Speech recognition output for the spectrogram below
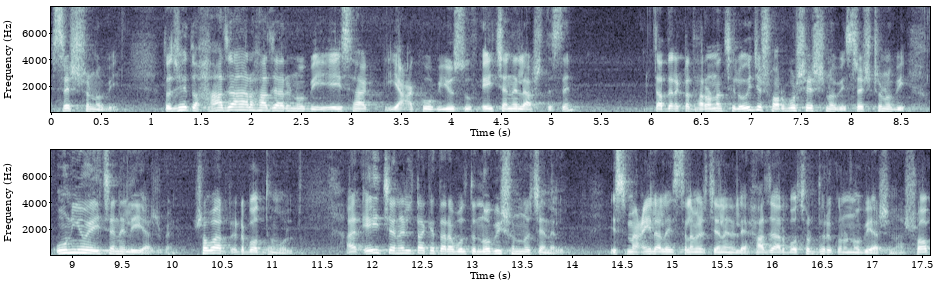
শ্রেষ্ঠ নবী। তো যেহেতু হাজার হাজার নবী ইসাক ইয়াকুব, ইউসুফ এই চ্যানেলে আসতেছে, তাদের একটা ধারণা ছিল, ওই যে সর্বশেষ নবী, শ্রেষ্ঠ নবী, উনিও এই চ্যানেলেই আসবেন। সবার এটা বদ্ধমূল। আর এই চ্যানেলটাকে তারা বলতো নবী শূন্য চ্যানেল ইসমাইল আলাহ ইসলামের চ্যানেলে হাজার বছর ধরে কোনো নবী আসে না, সব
